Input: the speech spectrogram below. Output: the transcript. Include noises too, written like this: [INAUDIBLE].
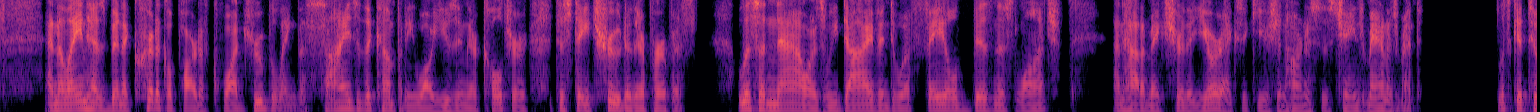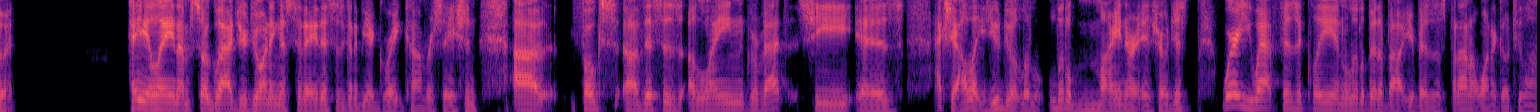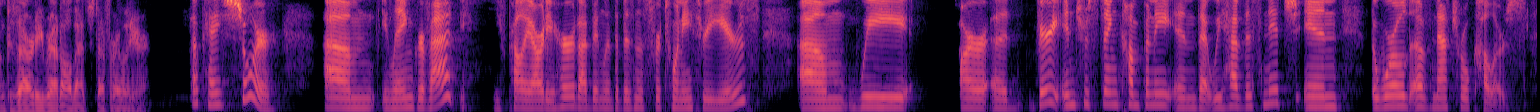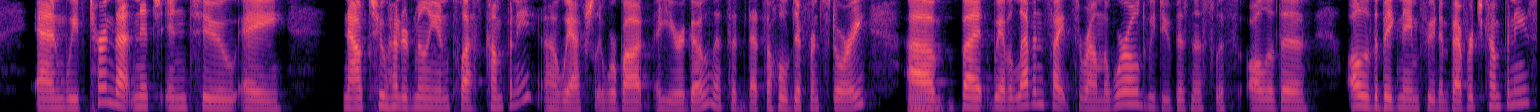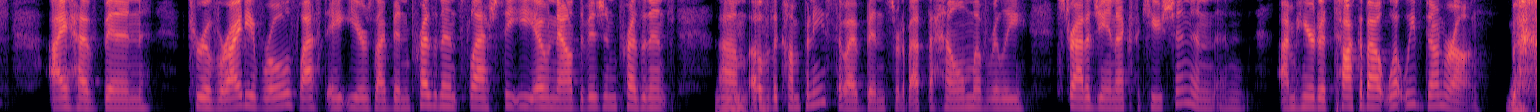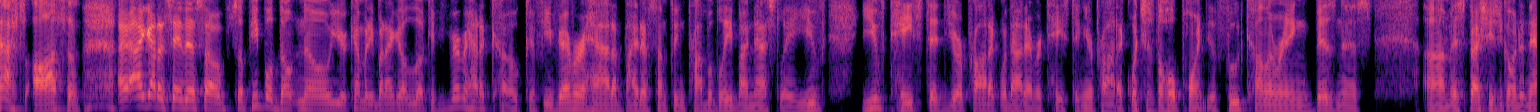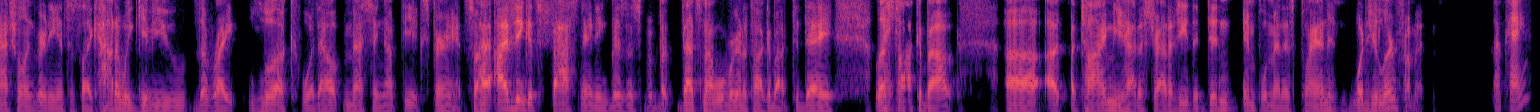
And Elaine has been a critical part of quadrupling the size of the company while using their culture to stay true to their purpose. Listen now as we dive into a failed business launch and how to make sure that your execution harnesses change management. Let's get to it. Hey, Elaine, I'm so glad you're joining us today. This is going to be a great conversation. Uh, folks, uh, this is Elaine Gravatte. She is actually, I'll let you do a little, little minor intro, just where are you at physically and a little bit about your business, but I don't want to go too long because I already read all that stuff earlier. Okay, sure. Um, Elaine Gravatte, you've probably already heard, I've been with the business for 23 years. Um, we are a very interesting company in that we have this niche in the world of natural colors. And we've turned that niche into a now 200 million plus company. Uh, we actually were bought a year ago. That's a that's a whole different story. Mm. Um, but we have 11 sites around the world. We do business with all of the all of the big name food and beverage companies. I have been through a variety of roles. Last eight years, I've been president slash CEO, now division president um, mm. of the company. So I've been sort of at the helm of really strategy and execution, and, and I'm here to talk about what we've done wrong. [LAUGHS] That's awesome. I, I got to say this so so people don't know your company, but I go look. If you've ever had a Coke, if you've ever had a bite of something, probably by Nestle, you've you've tasted your product without ever tasting your product, which is the whole point. The food coloring business, um, especially as you go into natural ingredients, it's like how do we give you the right look without messing up the experience? So I, I think it's fascinating business, but but that's not what we're going to talk about today. Let's right. talk about uh, a, a time you had a strategy that didn't implement as planned. What did you learn from it? Okay.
